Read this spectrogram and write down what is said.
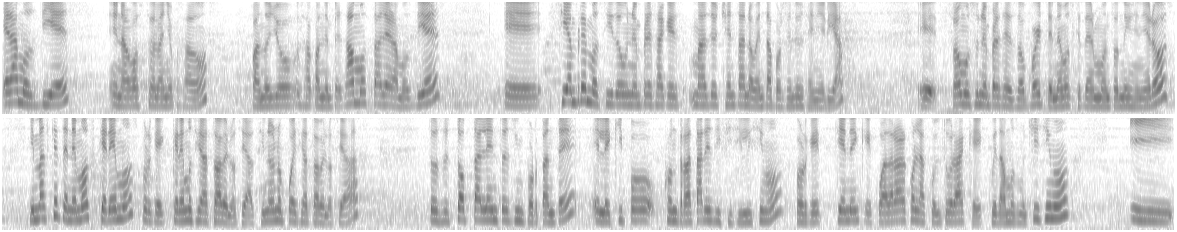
éramos 10 en agosto del año pasado, cuando yo, o sea, cuando empezamos tal éramos 10. Eh, siempre hemos sido una empresa que es más de 80-90% ingeniería. Eh, somos una empresa de software, tenemos que tener un montón de ingenieros y más que tenemos, queremos porque queremos ir a toda velocidad, si no, no puedes ir a toda velocidad. Entonces, top talento es importante. El equipo contratar es dificilísimo porque tiene que cuadrar con la cultura que cuidamos muchísimo y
